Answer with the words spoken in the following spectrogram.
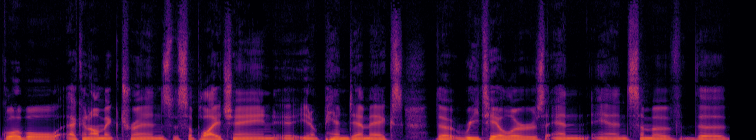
global economic trends, the supply chain, uh, you know, pandemics, the retailers, and and some of the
